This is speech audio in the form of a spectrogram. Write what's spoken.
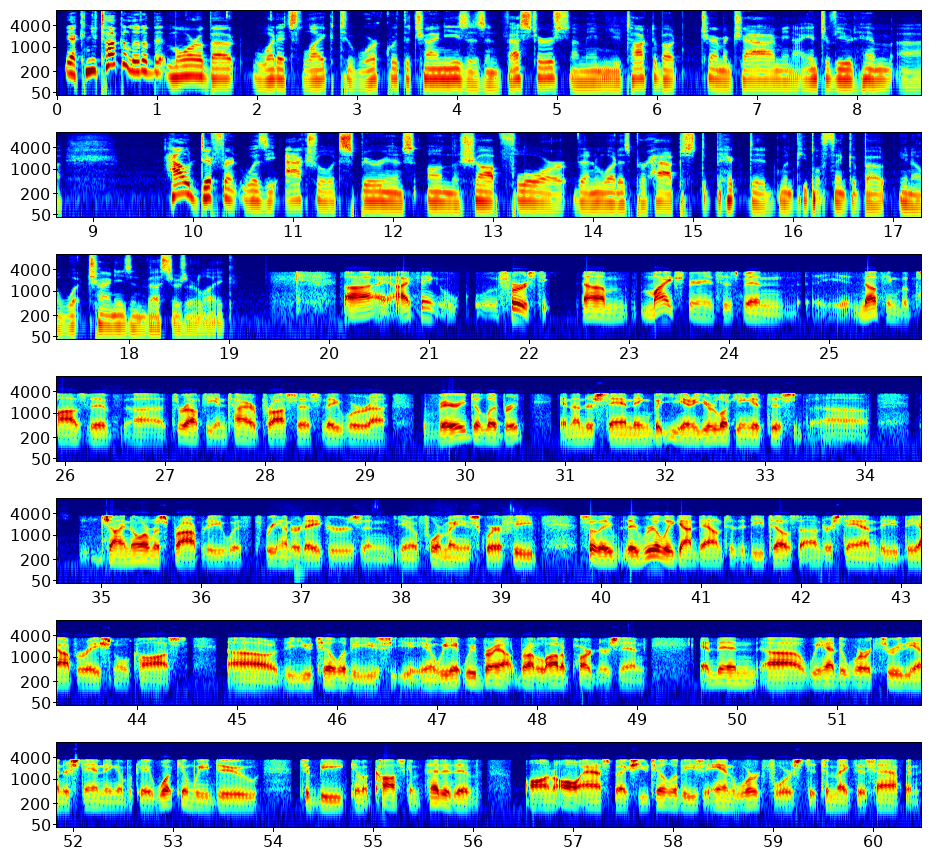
Yeah, can you talk a little bit more about what it's like to work with the Chinese as investors? I mean, you talked about Chairman Chow. I mean, I interviewed him. Uh, how different was the actual experience on the shop floor than what is perhaps depicted when people think about, you know, what Chinese investors are like? Uh, I, I think first, um, my experience has been nothing but positive uh, throughout the entire process. They were uh, very deliberate and understanding, but you know, you're looking at this. Ginormous property with 300 acres and you know 4 million square feet. So they they really got down to the details to understand the the operational cost, uh, the utilities. You know, we we brought brought a lot of partners in, and then uh, we had to work through the understanding of okay, what can we do to be cost competitive on all aspects, utilities and workforce, to, to make this happen.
